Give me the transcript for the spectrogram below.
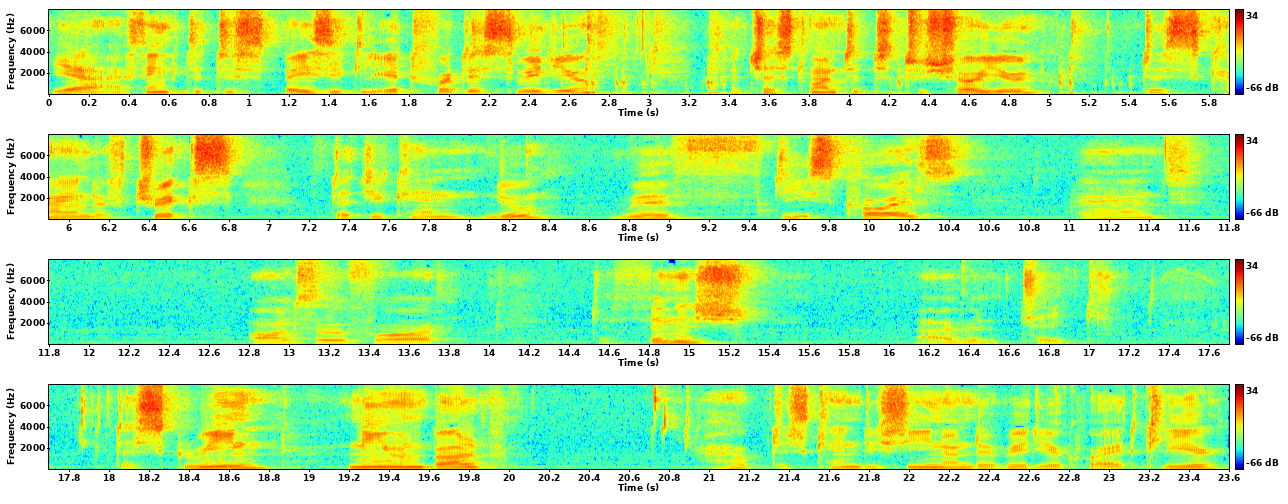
yeah, I think that is basically it for this video. I just wanted to show you this kind of tricks that you can do with these coils and also for the finish I will take this green neon bulb. I hope this can be seen on the video quite clear.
